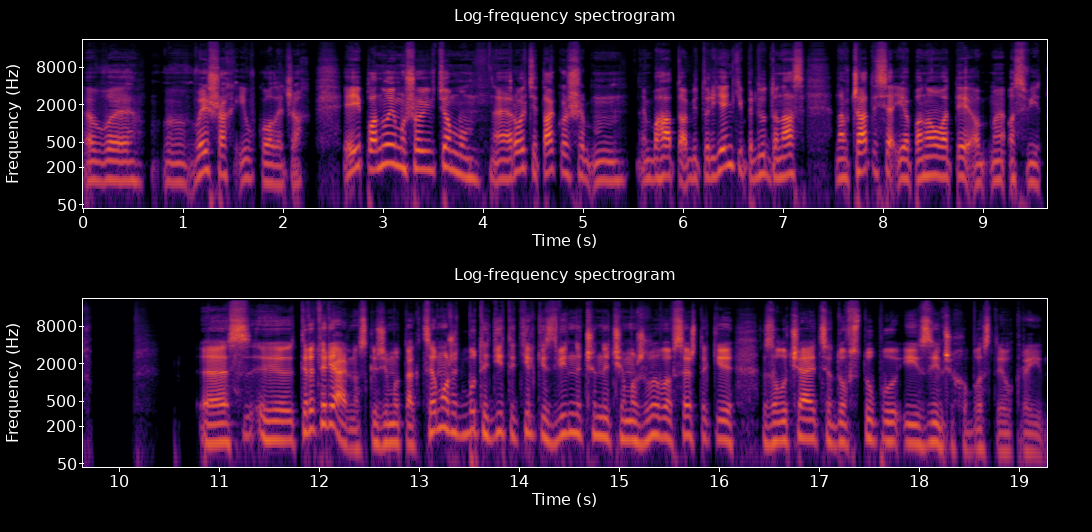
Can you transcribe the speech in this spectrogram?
в, в вишах і в коледжах. І плануємо, що і в цьому е, році також багато абітурієнтів прийдуть до нас навчатися і опановувати освіту. Е, е, Територіально, скажімо так, це можуть бути діти тільки з Вінниччини, чи можливо все ж таки залучаються до вступу і з інших областей України?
